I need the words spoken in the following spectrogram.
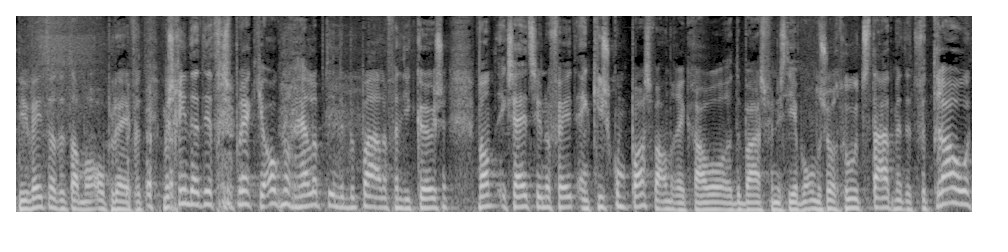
Wie weet wat het allemaal oplevert. Misschien dat dit gesprek je ook nog helpt in het bepalen van die keuze. Want ik zei het, Sinovate en Kieskompas... waar André Krauwel de baas van is... die hebben onderzocht hoe het staat met het vertrouwen...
